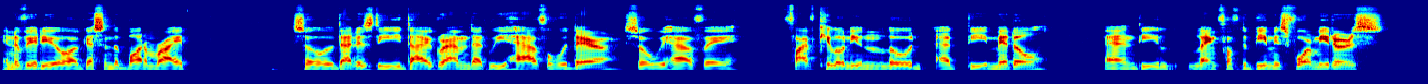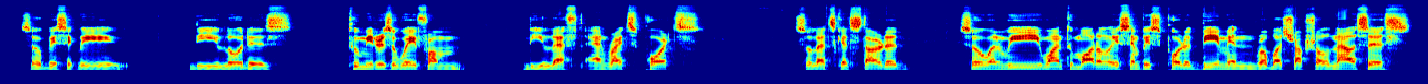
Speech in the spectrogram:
in the video, I guess in the bottom right. So that is the diagram that we have over there. So we have a 5 kilonewton load at the middle and the length of the beam is 4 meters. So basically the load is 2 meters away from the left and right supports. So let's get started. So when we want to model a simply supported beam in robot structural analysis,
